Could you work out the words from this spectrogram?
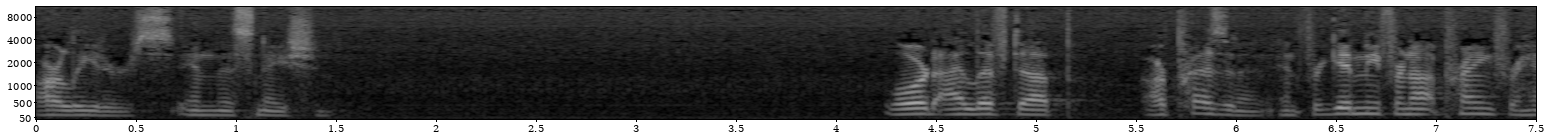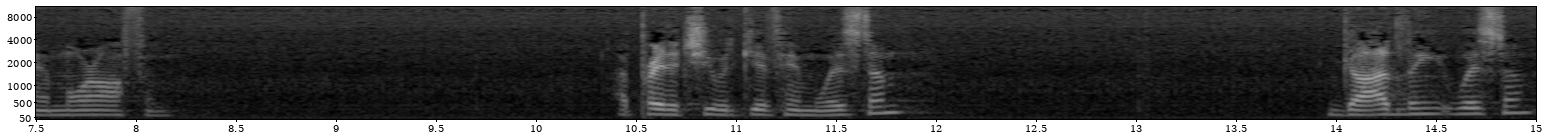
our leaders in this nation. Lord, I lift up our president, and forgive me for not praying for him more often. I pray that you would give him wisdom, godly wisdom.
